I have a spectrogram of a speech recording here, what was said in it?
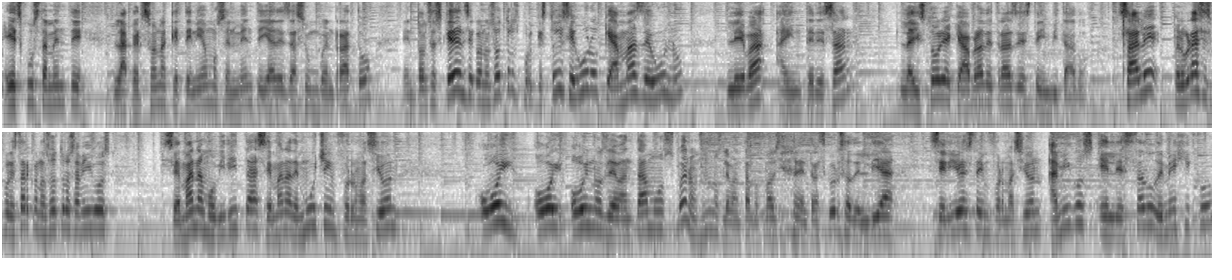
Es justamente la persona que teníamos en mente ya desde hace un buen rato. Entonces quédense con nosotros porque estoy seguro que a más de uno le va a interesar la historia que habrá detrás de este invitado. Sale, pero gracias por estar con nosotros amigos. Semana movidita, semana de mucha información. Hoy, hoy, hoy nos levantamos, bueno, no nos levantamos, más bien en el transcurso del día se dio esta información. Amigos, el Estado de México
